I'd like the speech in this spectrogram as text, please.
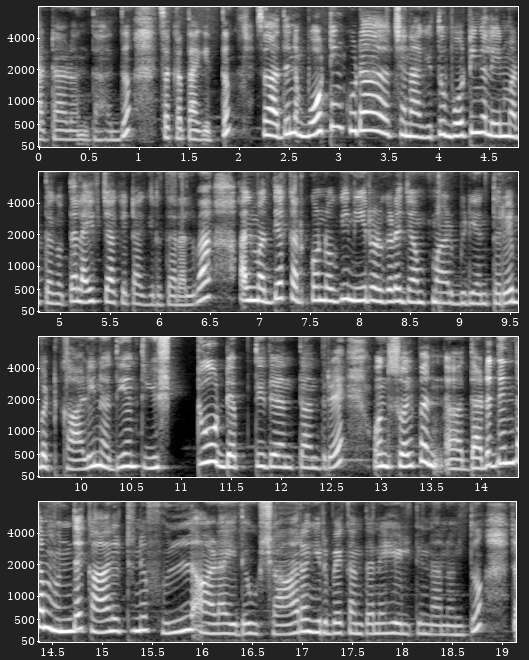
ಆಟ ಆಡುವಂತಹದ್ದು ಸಖತ್ತಾಗಿತ್ತು. ಸೊ ಅದನ್ನು ಬೋಟಿಂಗ್ ಕೂಡ ಚೆನ್ನಾಗಿತ್ತು. ಬೋಟಿಂಗಲ್ಲಿ ಏನು ಮಾಡ್ತಾ ಗೊತ್ತಾ ಲೈಫ್ ಜಾಕೆಟ್ ಆಗಿರ್ತಾರಲ್ವ, ಅಲ್ಲಿ ಮಧ್ಯ ಕರ್ಕೊಂಡೋಗಿ ನೀರೊಳಗಡೆ ಜಂಪ್ ಮಾಡಿಬಿಡಿ ಅಂತಾರೆ ಬಟ್ ಕಾಳಿ ನದಿ ಅಂತ ಇಷ್ಟು ಎಷ್ಟು ಡೆಪ್ತ್ ಇದೆ ಅಂತಂದರೆ ಒಂದು ಸ್ವಲ್ಪ ದಡದಿಂದ ಮುಂದೆ ಕಾಲಿಟ್ಟರೆ ಫುಲ್ ಆಳ ಇದೆ ಹುಷಾರಾಗಿರ್ಬೇಕಂತಲೇ ಹೇಳ್ತೀನಿ ನಾನಂತೂ. ಸೊ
